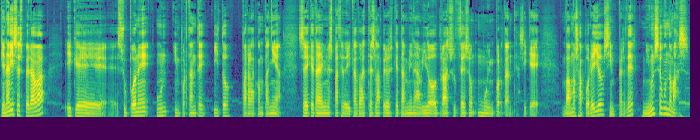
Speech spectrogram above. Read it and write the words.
que nadie se esperaba y que supone un importante hito para la compañía. Sé que también hay un espacio dedicado a Tesla, pero es que también ha habido otro suceso muy importante. Así que vamos a por ello sin perder ni un segundo más.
